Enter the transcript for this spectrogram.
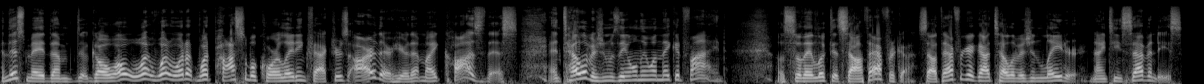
And this made them go, oh, what, what, what, what possible correlating factors are there here that might cause this? And television was the only one they could find. So they looked at South Africa. South Africa got television later, 1970s.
